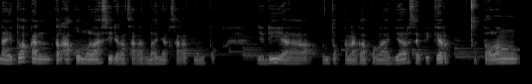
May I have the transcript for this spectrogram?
nah itu akan terakumulasi dengan sangat banyak, sangat numpuk. Jadi ya untuk tenaga pengajar saya pikir tolong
